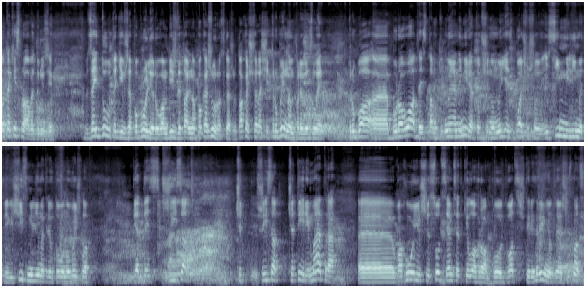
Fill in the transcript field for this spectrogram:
От такі справи, друзі. Зайду тоді вже по бройлеру, вам більш детально покажу, розкажу. Також вчора ще труби нам привезли. Труба е, бурова, десь там, ну я не міряв товщину, ну є, бачу, що і 7 мм, і 6 мм, то воно вийшло 50, 64 метра. Е, вагою 670 кг по 24 гривні, то я 16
